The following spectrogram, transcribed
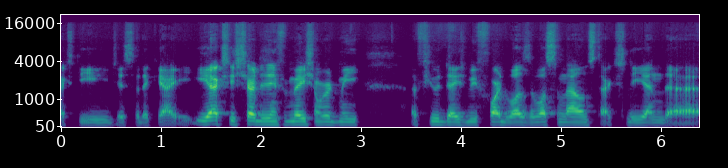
Actually, just said, okay, he actually shared this information with me a few days before it was it was announced, actually, and uh,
